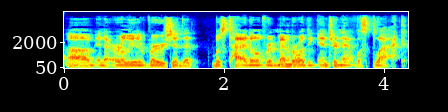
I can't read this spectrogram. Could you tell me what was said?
um, in an earlier version that was titled Remember When the Internet Was Black.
